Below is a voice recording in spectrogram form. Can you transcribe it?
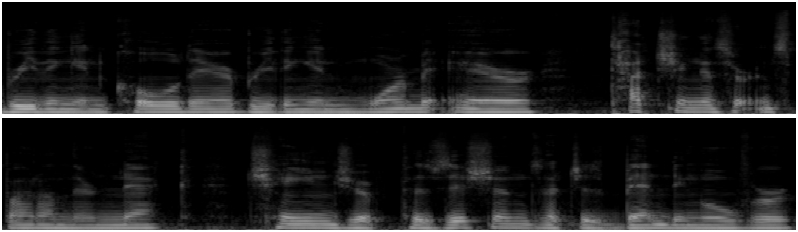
breathing in cold air, breathing in warm air, touching a certain spot on their neck, change of position, such as bending over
